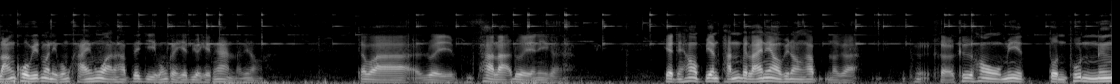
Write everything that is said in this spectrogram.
หลังโควิดมานี่ผมขายงัวนะครับแต่จีผมก็เฮ็ดเวียกเฮ็ดงานนะพี่น้องแต่ว่าด้วยภาระด้วยอันนี้ก็เฮ็ดในห้เฮาเปลี่ยนผันไปหลายแนวพี่น้องครับแล้วก็คือเฮามีต้นทุนหนึ่ง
